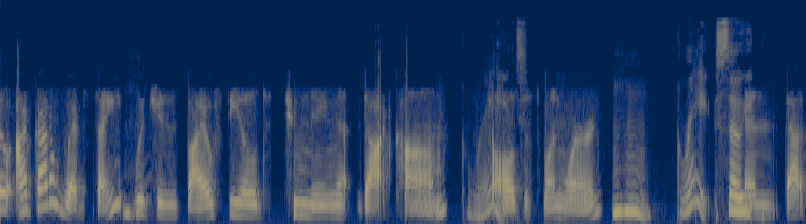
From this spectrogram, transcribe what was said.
so i've got a website which is biofieldtuning.com Great. it's all just one word hmm Great. So and that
